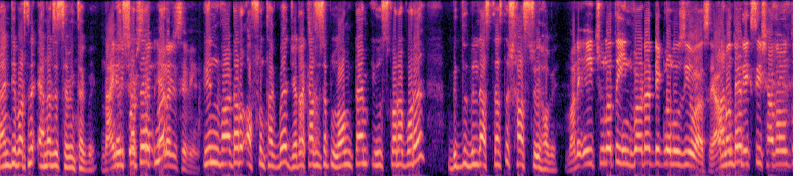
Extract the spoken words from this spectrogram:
Ninety percent energy saving থাকবে। 90% energy saving। ইনভার্টার অপশন থাকবে যেটা কাজ হচ্ছে লং টাইম ইউজ করার পরে বিদ্যুৎ বিলটা আস্তে আস্তে সাশ্রয়ী হবে। মানে এই চুলাতে ইনভার্টার টেকনোলজিও আছে। আমরা তো দেখছি সাধারণত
